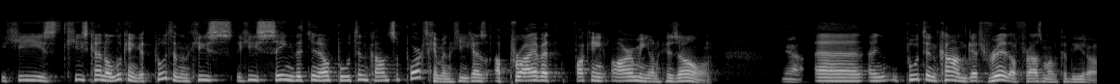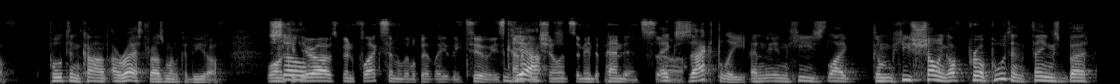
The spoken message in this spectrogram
he's he's kind of looking at Putin and he's he's seeing that you know Putin can't support him and he has a private fucking army on his own. Yeah. And and Putin can't get rid of Razman Kadyrov. Putin can't arrest Razman Kadyrov. Well, so, Kadyrov's been flexing a little bit lately too. He's kind of been showing some independence. So. Exactly, and and he's like um, he's showing off pro-Putin things, but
